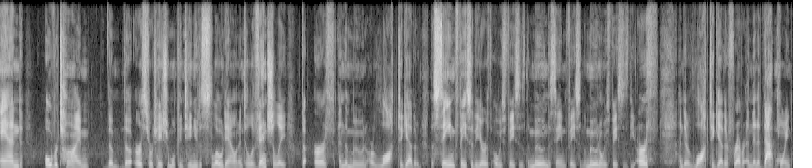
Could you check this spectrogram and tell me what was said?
And over time, the, the Earth's rotation will continue to slow down until eventually the Earth and the moon are locked together. The same face of the Earth always faces the moon, the same face of the moon always faces the Earth, and they're locked together forever. And then at that point,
